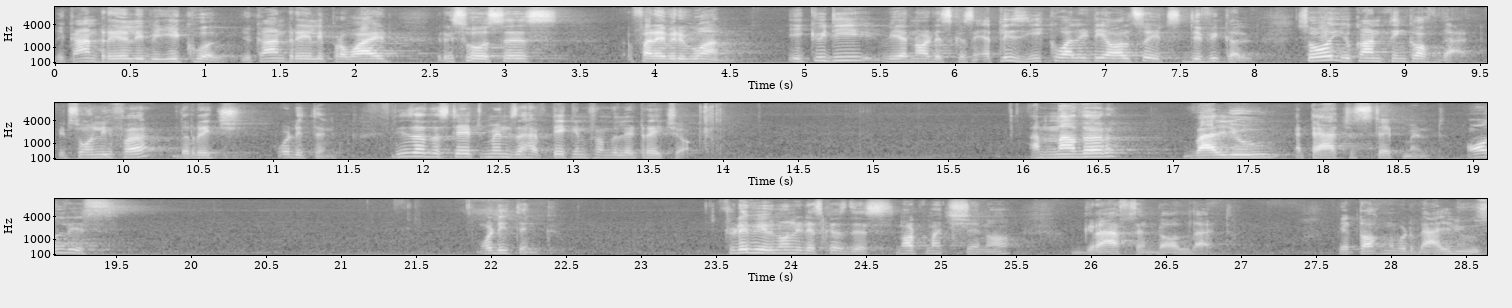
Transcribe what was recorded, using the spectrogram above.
you can't really be equal. You can't really provide resources for everyone. Equity we are not discussing. At least equality also it's difficult. So you can't think of that. It's only for the rich. What do you think? These are the statements i have taken from the literature. Another value attached statement. All this. What do you think today we will only discuss this not much you know graphs and all that we are talking about values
